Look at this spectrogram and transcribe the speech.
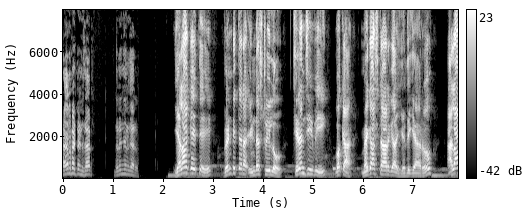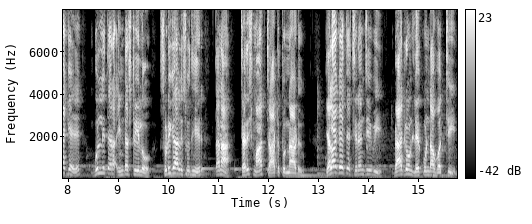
తగలబెట్టండి సార్. నిరంజన్ గారు. ఎలాగైతే వెండితెర ఇండస్ట్రీలో చిరంజీవి ఒక మెగాస్టార్గా ఎదిగారో అలాగే బుల్లితెర ఇండస్ట్రీలో సుడిగాలి సుధీర్ తన చరిష్మా చాటుతున్నాడు. ఎలాగైతే చిరంజీవి బ్యాక్గ్రౌండ్ లేకుండా వచ్చి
